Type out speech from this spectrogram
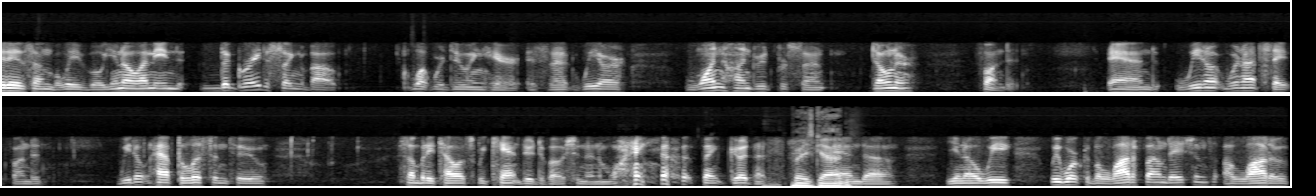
It is unbelievable. You know, I mean, the greatest thing about what we're doing here is that we are 100% donor funded. And we don't we're not state funded. We don't have to listen to somebody tell us we can't do devotion in the morning. Thank goodness. Praise God. And uh, you know, we we work with a lot of foundations, a lot of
